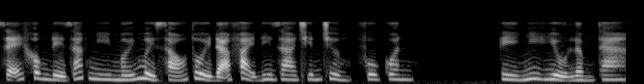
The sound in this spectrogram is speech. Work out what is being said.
sẽ không để Giác Nhi mới 16 tuổi đã phải đi ra chiến trường, phu quân. Kỳ Nhi hiểu lầm ta.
